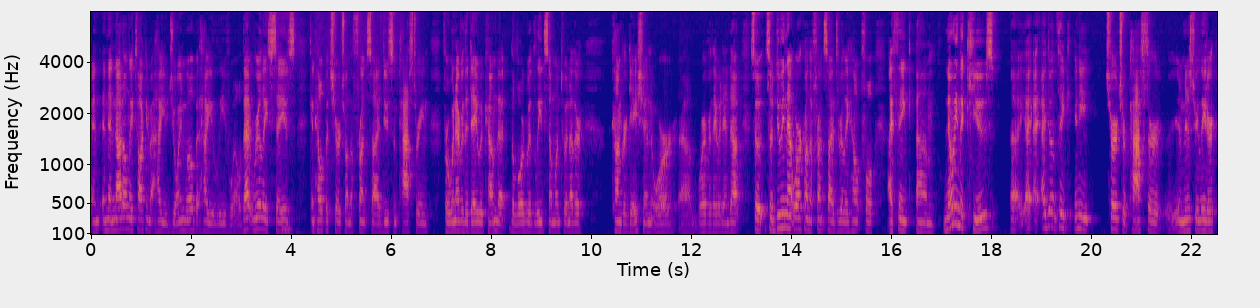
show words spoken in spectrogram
and, and then not only talking about how you join well, but how you leave well. That really saves, can help a church on the front side do some pastoring for whenever the day would come that the Lord would lead someone to another congregation or um, wherever they would end up. So, so doing that work on the front side is really helpful. I think um, knowing the cues. Uh, I, I, don't think any church or pastor, you know, ministry leader,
